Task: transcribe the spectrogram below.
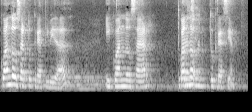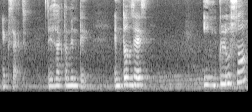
cuándo usar tu creatividad y cuándo usar tu creación. Tu creación. Exacto. Exactamente. Entonces, incluso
